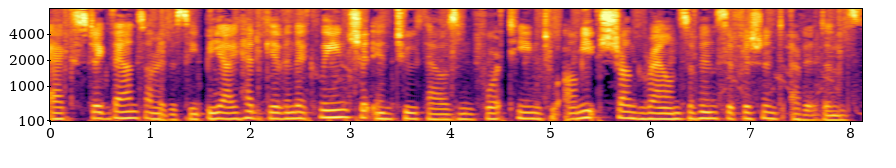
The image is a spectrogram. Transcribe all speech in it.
Extig Vanzara The CBI had given a clean chit in 2014 to Amit Shah grounds of insufficient evidence.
